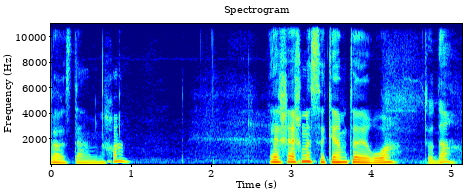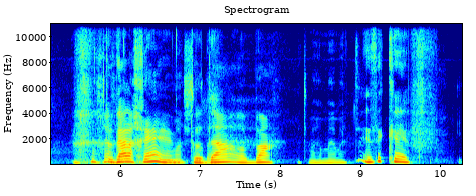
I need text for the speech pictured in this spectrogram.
לא, סתם, נכון. איך, איך נסכם את האירוע? תודה. תודה לכם, ממש תודה. תודה רבה. את מהממת. איזה כיף. Yeah.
